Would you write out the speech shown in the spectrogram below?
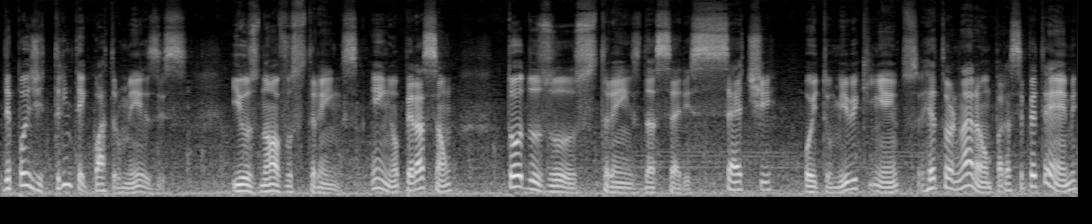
Depois de 34 meses e os novos trens em operação, todos os trens da série 7 8500 retornarão para a CPTM,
